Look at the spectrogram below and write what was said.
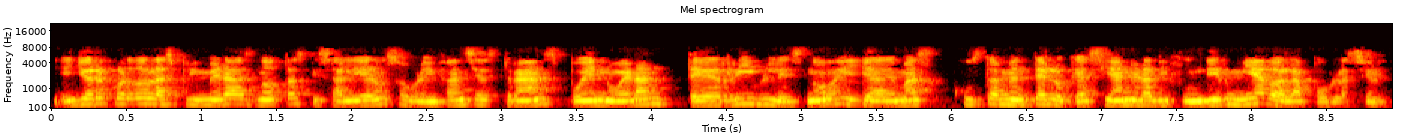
yo recuerdo las primeras notas que salieron sobre infancias trans, bueno, eran terribles, ¿no? Y además justamente lo que hacían era difundir miedo a la población.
